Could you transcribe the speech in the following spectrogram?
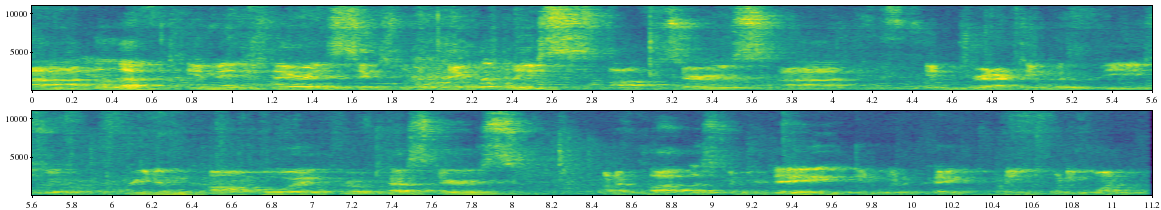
Uh, the left image there is six Winnipeg police officers uh, interacting with the sort of Freedom Convoy protesters on a cloudless winter day in Winnipeg 2021.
